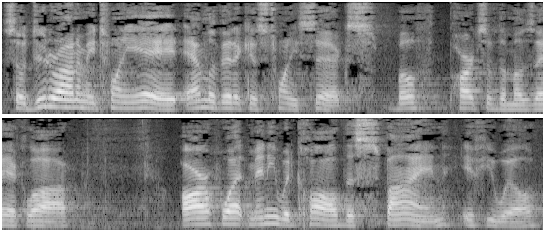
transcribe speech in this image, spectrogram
So Deuteronomy 28 and Leviticus 26, both parts of the Mosaic Law, are what many would call the spine, if you will,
